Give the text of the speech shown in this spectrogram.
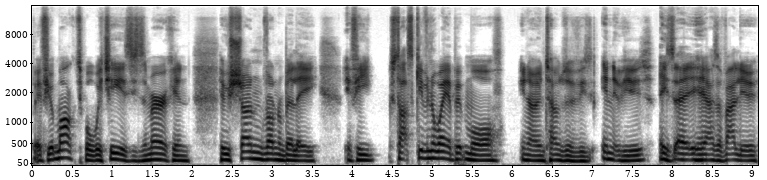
But if you're marketable, which he is, he's American who's shown vulnerability. If he starts giving away a bit more, you know, in terms of his interviews, he's, uh, he has a value.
